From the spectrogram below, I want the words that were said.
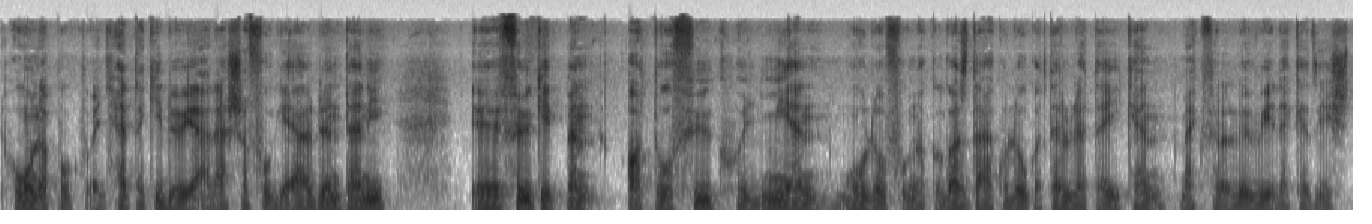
hónapok vagy hetek időjárása fogja eldönteni, főképpen attól függ, hogy milyen módon fognak a gazdálkodók a területeiken megfelelő védekezést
